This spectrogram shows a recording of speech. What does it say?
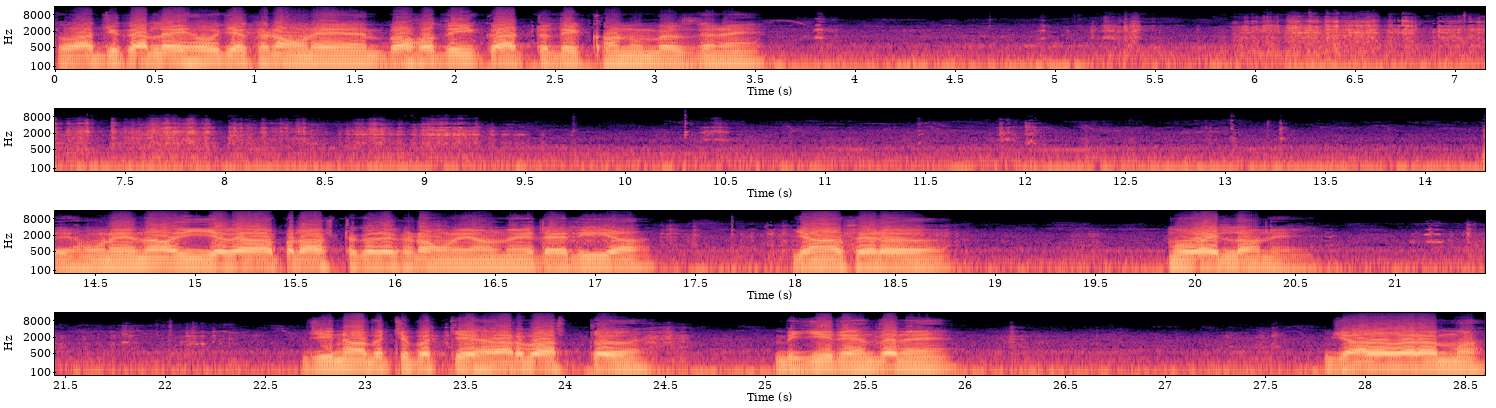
ਸੋ ਅੱਜ ਕੱਲ ਇਹੋ ਜਿਹੇ ਖਿਡੌਣੇ ਬਹੁਤ ਹੀ ਘੱਟ ਦੇਖਣ ਨੂੰ ਮਿਲਦੇ ਨੇ। ਤੇ ਹੁਣ ਇਹਨਾਂ ਦੀ ਜਗ੍ਹਾ ਪਲਾਸਟਿਕ ਦੇ ਖਿਡੌਣਿਆਂ ਨੇ ਲੈ ਲਈ ਆ। ਜਾਂ ਫਿਰ ਮੋਬਾਈਲਾਂ ਨੇ। ਜਿਨ੍ਹਾਂ ਵਿੱਚ ਬੱਚੇ ਹਰ ਵਕਤ ਬਿਜ਼ੀ ਰਹਿੰਦੇ ਨੇ। ਜ਼ਿਆਦਾਤਰ ਮ-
